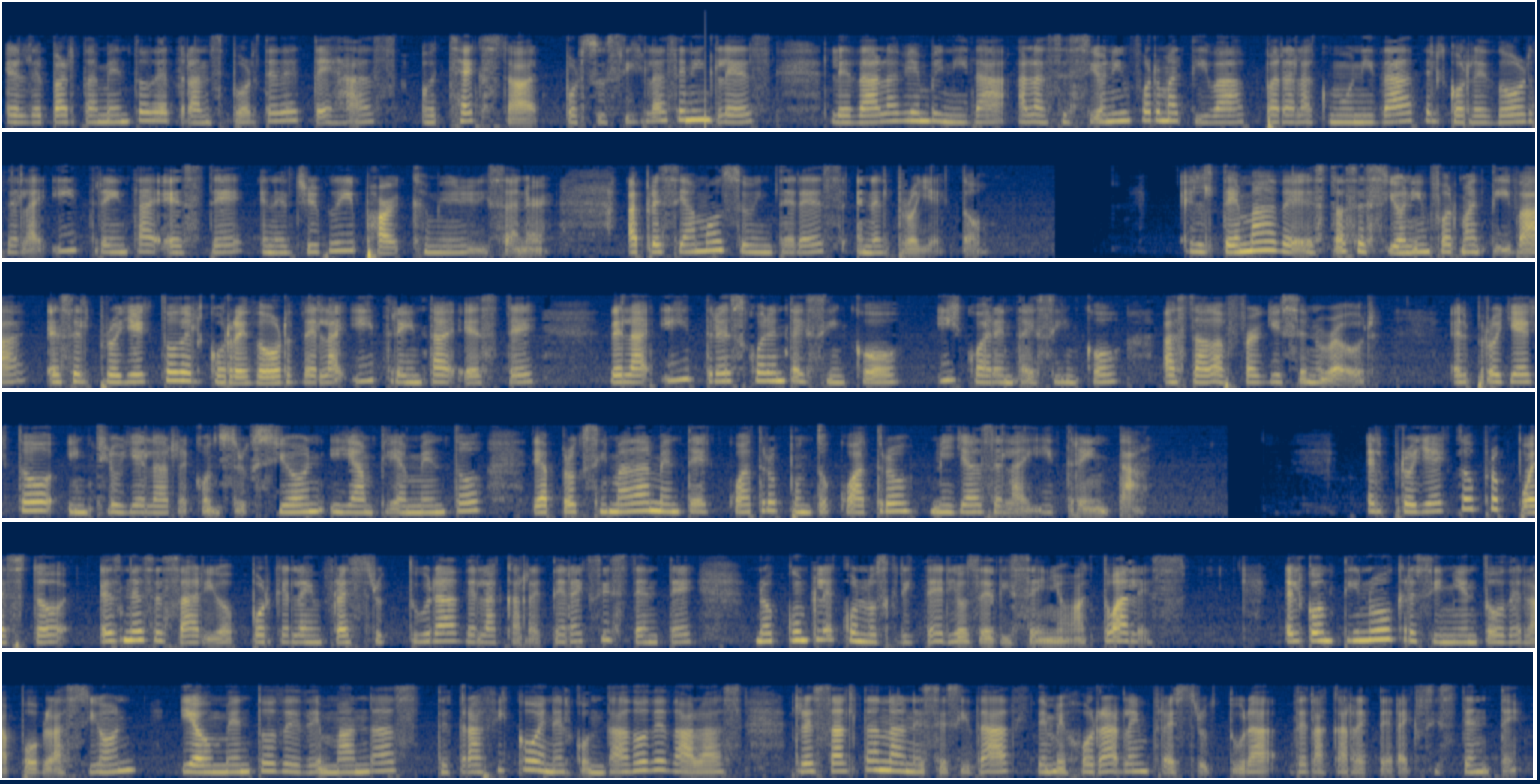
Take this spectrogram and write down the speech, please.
El Departamento de Transporte de Texas, o TxDOT por sus siglas en inglés, le da la bienvenida a la sesión informativa para la comunidad del corredor de la I-30 Este en el Jubilee Park Community Center. Apreciamos su interés en el proyecto. El tema de esta sesión informativa es el proyecto del corredor de la I-30 Este de la I-345 y 45 hasta la Ferguson Road. El proyecto incluye la reconstrucción y ampliamiento de aproximadamente 4.4 millas de la I-30. El proyecto propuesto es necesario porque la infraestructura de la carretera existente no cumple con los criterios de diseño actuales. El continuo crecimiento de la población y aumento de demandas de tráfico en el condado de Dallas resaltan la necesidad de mejorar la infraestructura de la carretera existente.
